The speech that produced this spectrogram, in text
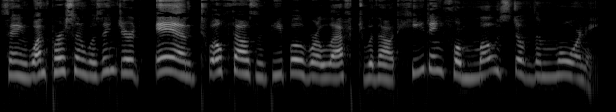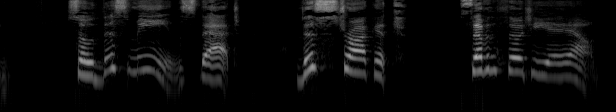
saying one person was injured and 12,000 people were left without heating for most of the morning. So this means that this struck at 7:30 a.m.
